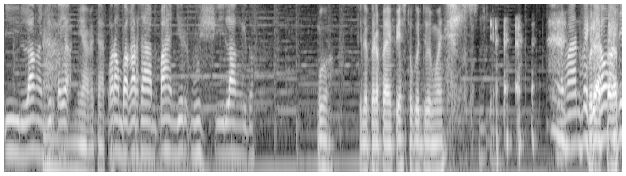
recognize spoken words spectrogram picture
Hilang anjir ah, kayak betul. orang bakar sampah anjir wush hilang gitu Wah, gila berapa FPS tuh gue dulu main. Zaman Berat VGA masih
